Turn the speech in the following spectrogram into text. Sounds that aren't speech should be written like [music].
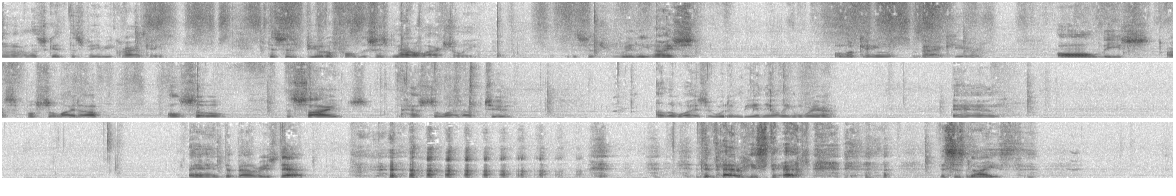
Alright, let's get this baby cranking. This is beautiful. This is metal actually. This is really nice looking back here. All these are supposed to light up. Also, the sides has to light up too. Otherwise, it wouldn't be an Alienware. And and the battery's dead. [laughs] the battery's dead. [laughs] this is nice.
